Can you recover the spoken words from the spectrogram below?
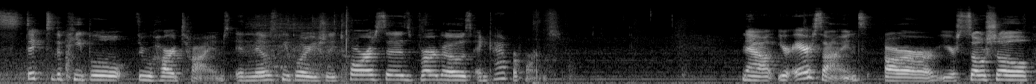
stick to the people through hard times. And those people are usually Tauruses, Virgos, and Capricorns. Now, your air signs are your social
